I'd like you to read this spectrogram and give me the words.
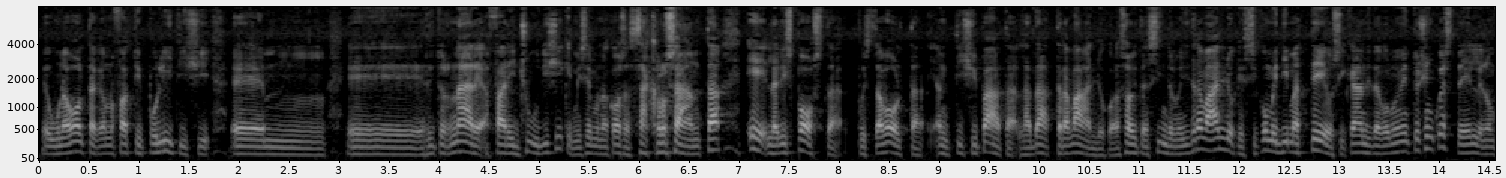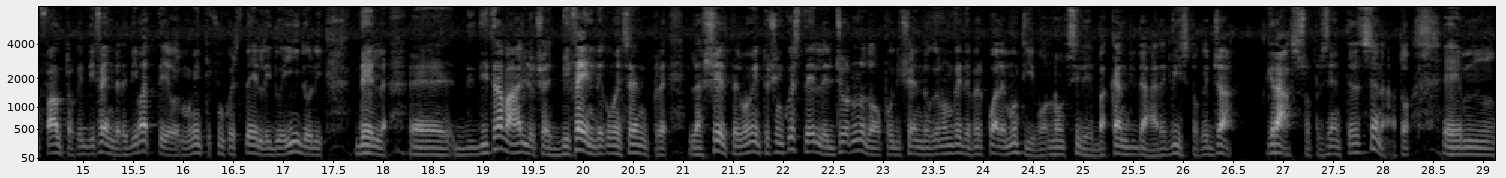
eh, una volta che hanno fatto i politici, ehm, eh, ritornare a fare i giudici, che mi sembra una cosa sacrosanta, e la risposta, questa volta anticipata, la dà Travaglio con la solita sindrome di Travaglio, che siccome Di Matteo si candida col Movimento 5 Stelle, non fa altro che difendere Di Matteo, il Movimento 5 Stelle, i due idoli del, eh, di, di Travaglio, cioè difende come sempre la scelta del Movimento 5 Stelle il giorno dopo dicendo che non vede per quale motivo non si debba candidare, visto che già Grasso, Presidente del Senato, ehm,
